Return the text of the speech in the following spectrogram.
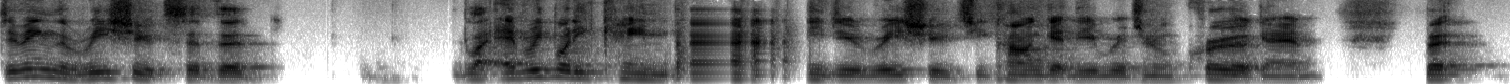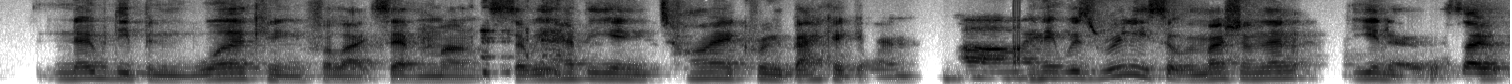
doing the reshoots of the like everybody came back. You do reshoots, you can't get the original crew again. But nobody had been working for like seven months. So we had the entire crew back again. Oh, and it was really sort of emotional. And then, you know, so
